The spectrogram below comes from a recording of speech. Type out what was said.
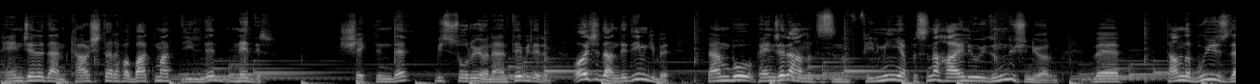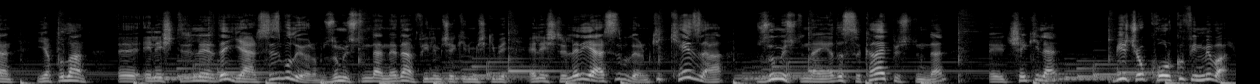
pencereden karşı tarafa bakmak değil de nedir? şeklinde bir soru yöneltebilirim. O açıdan dediğim gibi ben bu pencere anlatısının filmin yapısına hayli uyduğunu düşünüyorum. Ve tam da bu yüzden yapılan e, eleştirileri de yersiz buluyorum. Zoom üstünden neden film çekilmiş gibi eleştirileri yersiz buluyorum. Ki keza Zoom üstünden ya da Skype üstünden e, çekilen birçok korku filmi var.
